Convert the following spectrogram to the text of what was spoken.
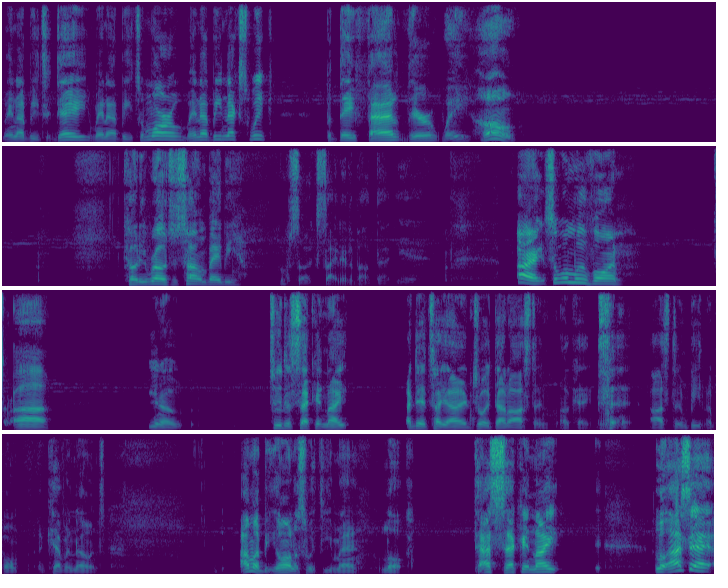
May not be today, may not be tomorrow, may not be next week, but they found their way home. Cody Rhodes is home, baby. I'm so excited about that. Yeah. All right, so we'll move on. Uh, you know, to the second night. I did tell you I enjoyed that Austin. Okay. Austin beating up on Kevin Owens. I'm gonna be honest with you, man. Look, that second night, look, I said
